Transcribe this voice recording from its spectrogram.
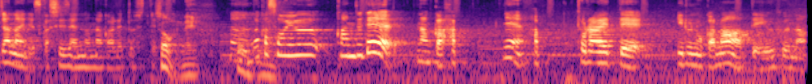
じゃないですか自然の流れとして。そうね、うん、なんかそういう感じでなんかはねは捉えているのかなっていうふうな。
